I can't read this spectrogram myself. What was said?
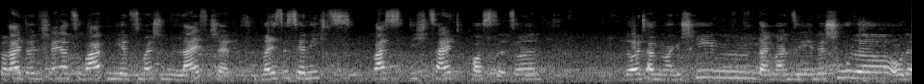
bereit, deutlich länger zu warten, wie jetzt zum Beispiel ein Live-Chat. Weil es ist ja nichts, was dich Zeit kostet, sondern Leute haben mal geschrieben, dann waren sie in der Schule oder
